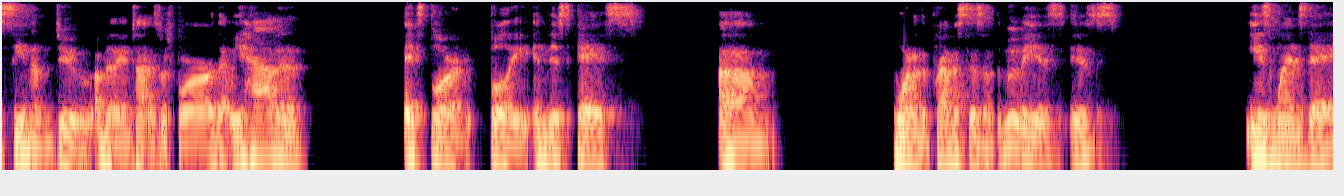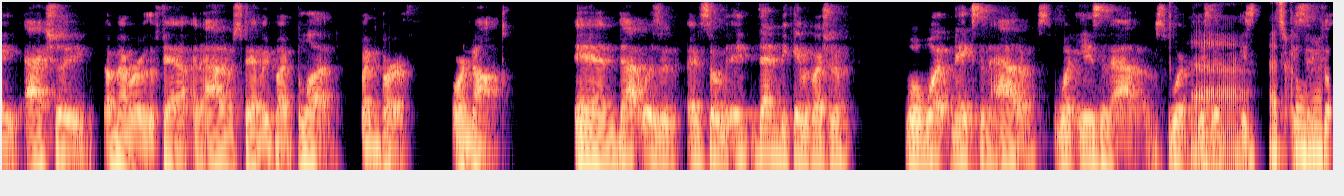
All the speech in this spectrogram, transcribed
seen them do a million times before, or that we haven't explored fully? In this case, um, one of the premises of the movie is is is Wednesday actually a member of the fam- an Addams family by blood, by birth, or not? And that was an, and so it then became a question of, well, what makes an Addams? What is an Addams? What is Ah, it? Is, that's is cool. it a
